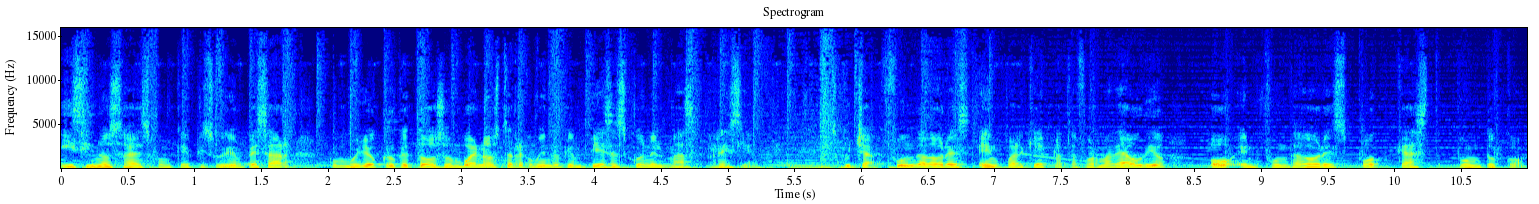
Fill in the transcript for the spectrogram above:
y si no sabes con qué episodio empezar, como yo creo que todos son buenos, te recomiendo que empieces con el más reciente. Escucha Fundadores en cualquier plataforma de audio o en fundadorespodcast.com.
